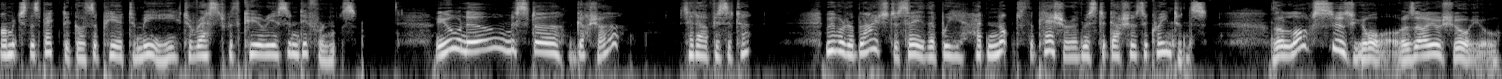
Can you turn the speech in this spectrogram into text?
on which the spectacles appeared to me to rest with curious indifference. "You know Mr. Gusher?" said our visitor. We were obliged to say that we had not the pleasure of Mr. Gusher's acquaintance. "The loss is yours, I assure you,"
